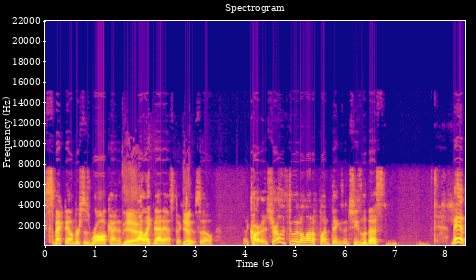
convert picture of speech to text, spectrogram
SmackDown versus Raw kind of thing. Yeah. I like that aspect Yep. too. So, Car- Charlotte's doing a lot of fun things, and she's the best. Man,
